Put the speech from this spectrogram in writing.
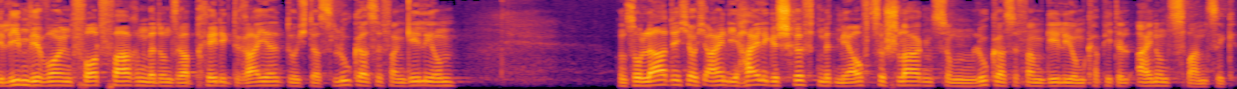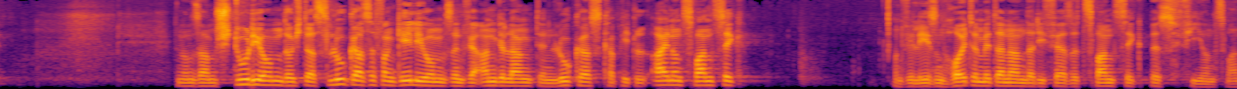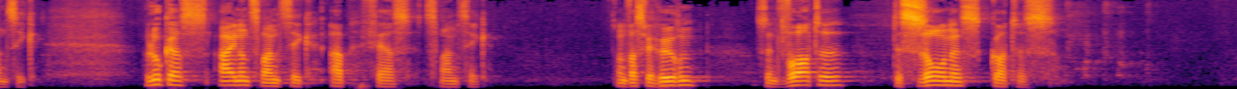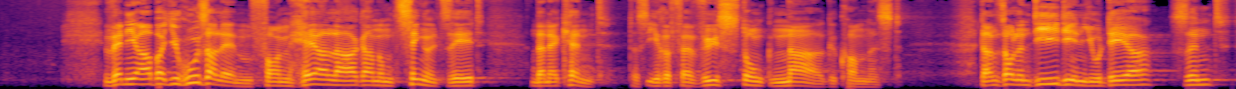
Ihr Lieben, wir wollen fortfahren mit unserer Predigtreihe durch das Lukas-Evangelium. Und so lade ich euch ein, die Heilige Schrift mit mir aufzuschlagen zum Lukas-Evangelium Kapitel 21. In unserem Studium durch das Lukas-Evangelium sind wir angelangt in Lukas Kapitel 21 und wir lesen heute miteinander die Verse 20 bis 24. Lukas 21 ab Vers 20. Und was wir hören, sind Worte des Sohnes Gottes. Wenn ihr aber Jerusalem von Heerlagern umzingelt seht, dann erkennt, dass ihre Verwüstung nahe gekommen ist. Dann sollen die, die in Judäa sind,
